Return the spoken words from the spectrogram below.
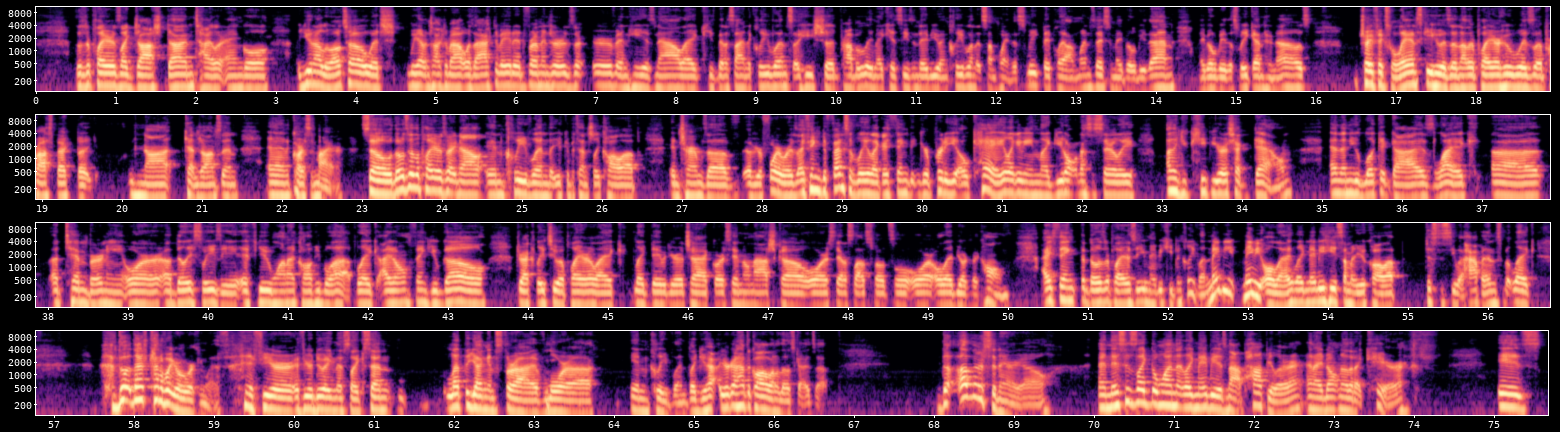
Those are players like Josh Dunn, Tyler Angle, Joona Luoto, which we haven't talked about, was activated from injured reserve, and he is now like he's been assigned to Cleveland, so he should probably make his season debut in Cleveland at some point this week. They play on Wednesday, so maybe it'll be then. Maybe it'll be this weekend. Who knows? Trey Fix-Wolansky, who is another player who was a prospect, but not Kent Johnson, and Carson Meyer. So those are the players right now in Cleveland that you could potentially call up in terms of of your forwards. I think defensively, like I think that you're pretty okay. Like I mean, like you don't necessarily I think you keep your check down, and then you look at guys like uh, a Tim Berni or a Billy Sweezy if you want to call people up. Like I don't think you go directly to a player like like David Jiricek or Samuel Knazko or Stanislav Svozil or Ole Bjorgvik-Holm. I think that those are players that you maybe keep in Cleveland. Maybe maybe Ole, like maybe he's somebody you call up just to see what happens. But like that's kind of what you're working with if you're if you're doing this like send let the youngins thrive, Laura in Cleveland. Like you ha- you're gonna have to call one of those guys up. The other scenario, and this is like the one that like maybe is not popular, and I don't know that I care, is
